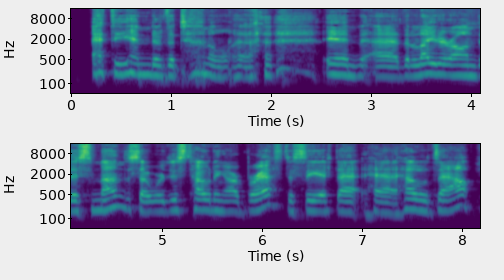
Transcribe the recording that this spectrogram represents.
at the end of the tunnel uh, in uh, the later on this month. So we're just holding our breath to see if that uh, holds out.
